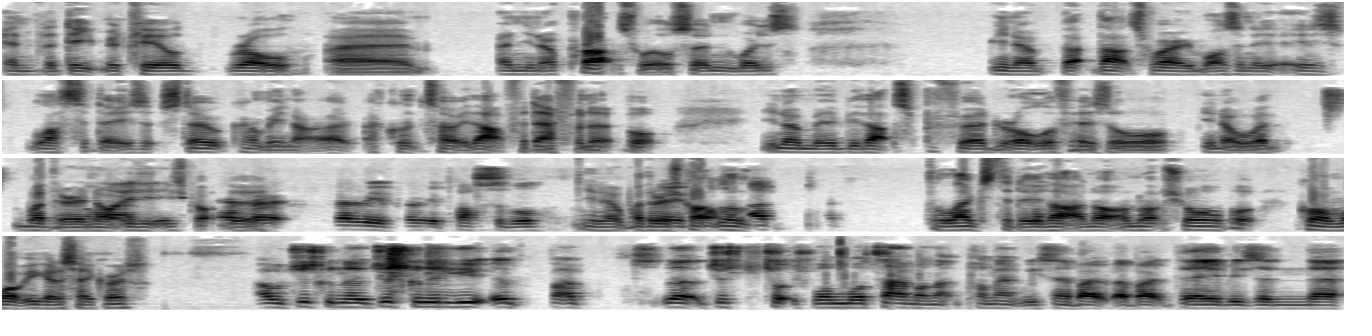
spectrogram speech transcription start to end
in the deep midfield role, um, and you know, perhaps Wilson was, you know, that that's where he was in his latter days at Stoke. I mean, I, I couldn't tell you that for definite, but you know, maybe that's a preferred role of his, or you know, whether, whether or not he's got the very very possible. You know, whether very he's got possible. the the legs to do that. I'm not. I'm not sure. But go on. What were you going to say, Chris? I was just gonna just gonna uh, uh, just touch one more time on that comment we said about about Davies and uh,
